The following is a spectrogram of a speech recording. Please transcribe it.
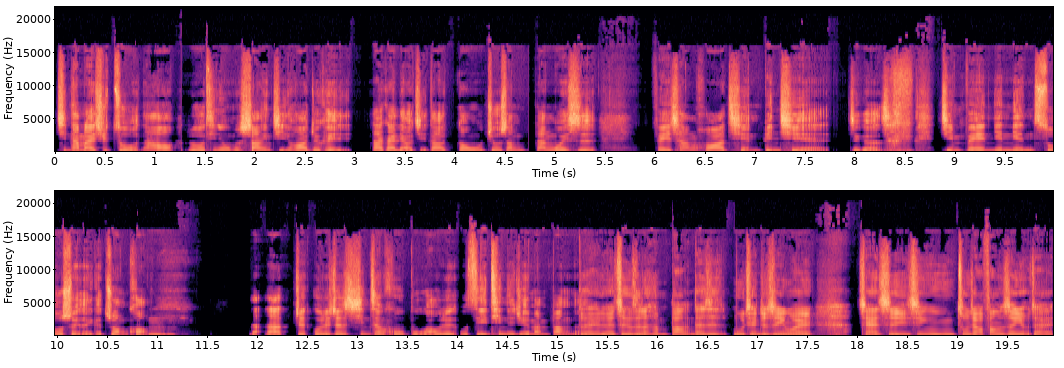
请他们来去做。然后，如果听见我们上一集的话，就可以大概了解到动物救伤单位是非常花钱，并且。这个 经费年年缩水的一个状况，嗯，那那就我觉得就是形成互补啊，我觉得我自己听着觉得蛮棒的。对对，这个真的很棒。但是目前就是因为现在是已经宗教放生有在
